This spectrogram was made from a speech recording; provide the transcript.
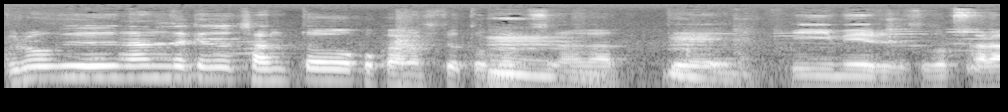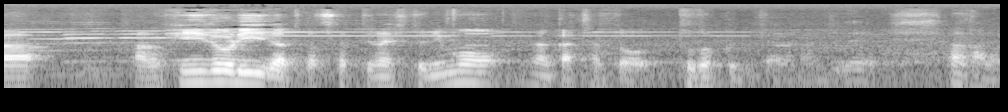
ブログなんだけど、ちゃんと他の人ともつながって、うん E メールで届くから、あの、フィードリーダーとか使ってない人にも、なんかちゃんと届くみたいな感じで、なんかね、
